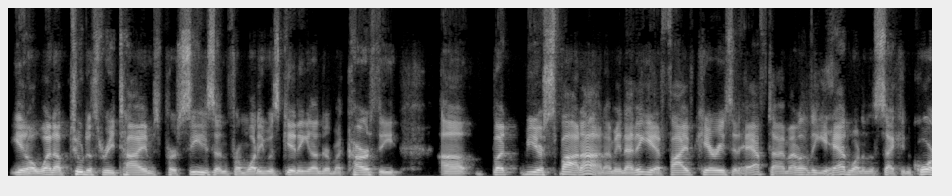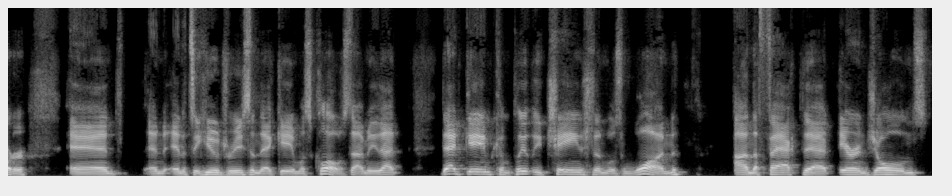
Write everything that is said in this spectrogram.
you know, went up two to three times per season from what he was getting under McCarthy. Uh, but you're spot on. I mean, I think he had five carries at halftime. I don't think he had one in the second quarter, and and and it's a huge reason that game was closed. I mean that that game completely changed and was won on the fact that Aaron Jones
